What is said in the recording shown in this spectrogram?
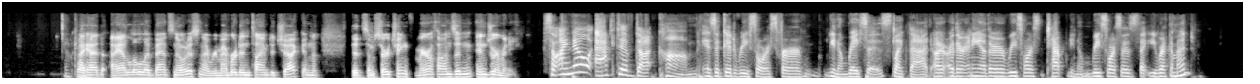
Okay. I had I had a little advance notice and I remembered in time to check and did some searching marathons in, in Germany. So I know active.com is a good resource for, you know, races like that. Are, are there any other resource tap, you know, resources that you recommend?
